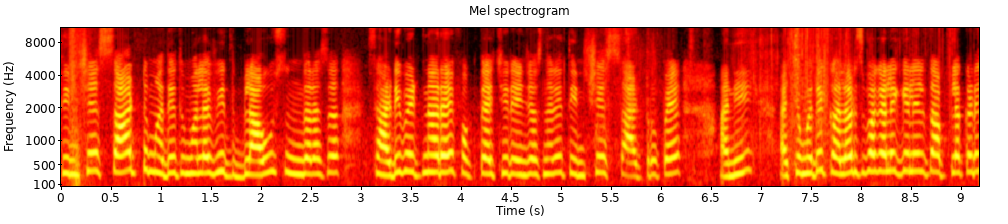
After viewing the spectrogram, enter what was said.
तीनशे साठमध्ये तुम्हाला विथ ब्लाऊज सुंदर असं साडी भेटणार आहे. फक्त याची रेंज असणार आहे तीनशे साठ रुपये. आणि याच्यामध्ये कलर्स बघायला गेले तर आपल्याकडे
